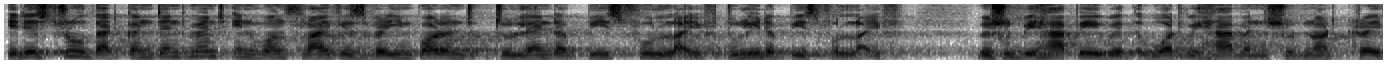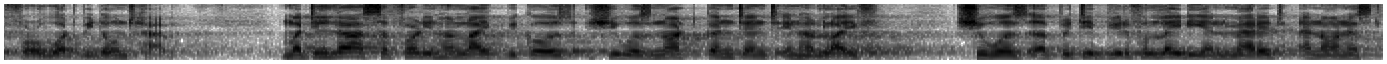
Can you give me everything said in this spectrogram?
It is true that contentment in one's life is very important to lead a peaceful life, to lead a peaceful life. We should be happy with what we have and should not crave for what we don't have. Matilda suffered in her life because she was not content in her life. She was a pretty beautiful lady and married an honest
